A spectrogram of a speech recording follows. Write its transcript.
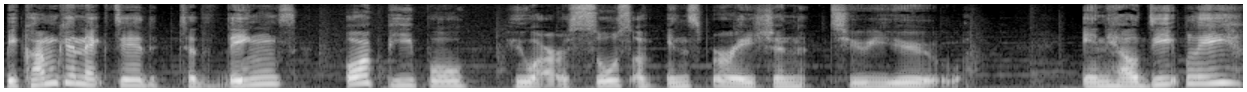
Become connected to the things or people who are a source of inspiration to you. Inhale deeply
